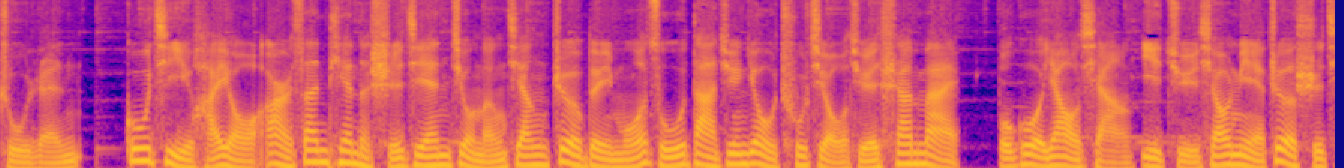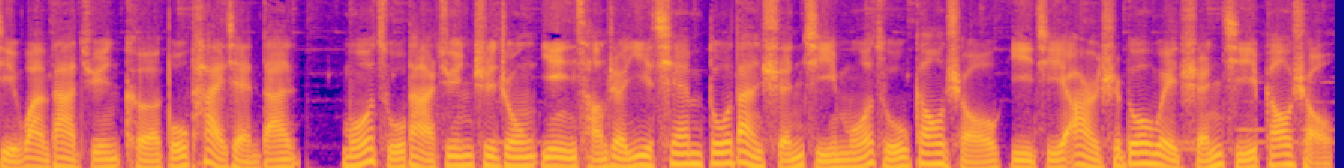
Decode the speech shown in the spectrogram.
主人，估计还有二三天的时间就能将这对魔族大军诱出九绝山脉，不过要想一举消灭这十几万大军，可不太简单。魔族大军之中隐藏着一千多半神级魔族高手，以及二十多位神级高手，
